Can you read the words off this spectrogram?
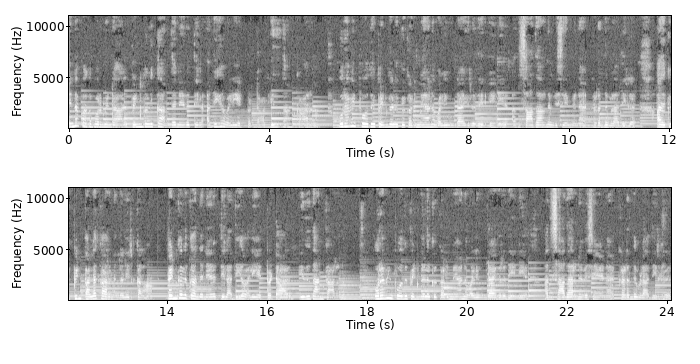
என்ன பார்க்க போறோம் என்றால் பெண்களுக்கு அந்த நேரத்தில் அதிக வலி ஏற்பட்டால் இதுதான் காரணம். உறவின் போது பெண்களுக்கு கடுமையான வலி உண்டாகிறது. எனில் அது சாதாரண விஷயம் என கடந்து விடாதீர்கள் அதுக்கு பின் பல காரணங்கள் இருக்கலாம். பெண்களுக்கு அந்த நேரத்தில் அதிக வலி ஏற்பட்டால் இதுதான் காரணம். உறவின் போது பெண்களுக்கு கடுமையான வலி உண்டாகிறது எனில் அது சாதாரண விஷயம் என கடந்து விடாதீர்கள்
